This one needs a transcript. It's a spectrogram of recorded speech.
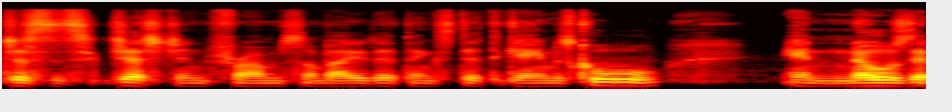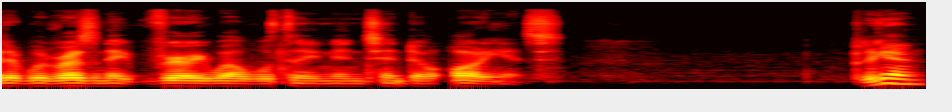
just a suggestion from somebody that thinks that the game is cool and knows that it would resonate very well with the Nintendo audience. But again,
